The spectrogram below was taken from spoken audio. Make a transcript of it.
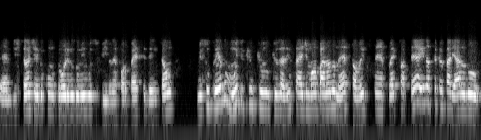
é, distante do controle do Domingos Filho, né, fora o PSD. Então, me surpreendo muito que, que, que o Zezinho saia de mão abanando nessa, talvez isso tenha reflexo até aí na secretariado do,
